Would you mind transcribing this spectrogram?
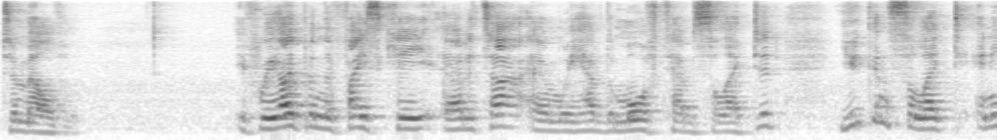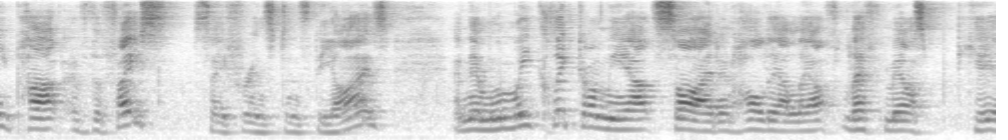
to Melvin. If we open the face key editor and we have the morph tab selected, you can select any part of the face, say for instance the eyes, and then when we click on the outside and hold our left mouse key,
